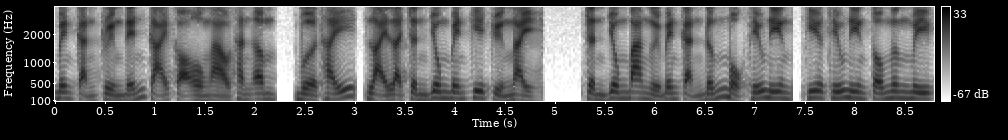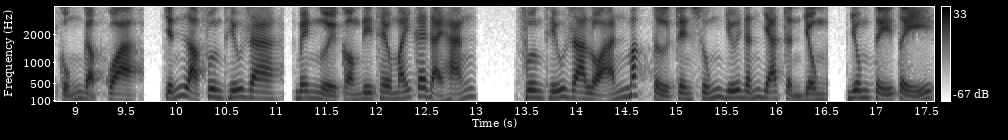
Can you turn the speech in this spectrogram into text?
bên cạnh truyền đến cãi cọ ồn ào thanh âm, vừa thấy, lại là Trình Dung bên kia chuyện này. Trình Dung ba người bên cạnh đứng một thiếu niên, kia thiếu niên Tô ngưng mi cũng gặp qua, chính là Phương Thiếu Ra, bên người còn đi theo mấy cái đại hán. Phương Thiếu Ra lòa ánh mắt từ trên xuống dưới đánh giá Trình Dung, Dung tỷ tỷ,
